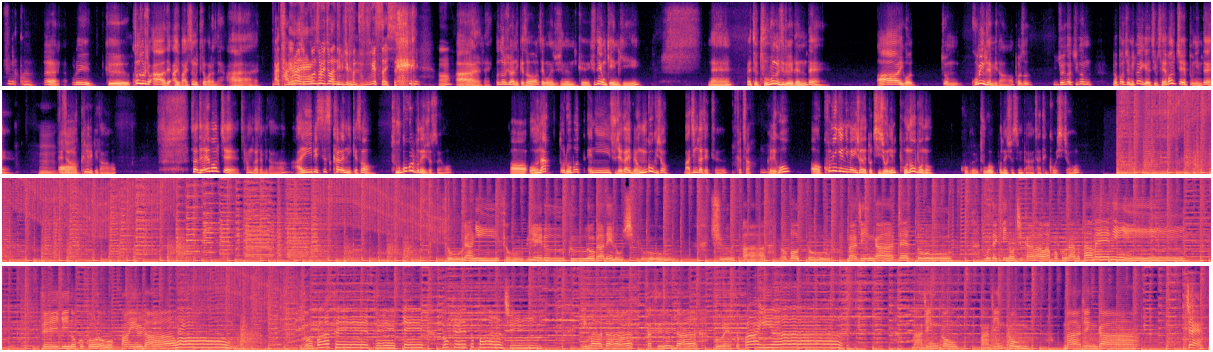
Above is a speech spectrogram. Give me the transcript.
그니까. 네, 우리 그 콘솔이 좀, 아, 네, 아유, 말씀을 드려버렸네. 아, 아 당연하지 아. 콘솔이 조아님 지금 누구겠어 씨. 어? 아, 네. 콘솔이 조아님께서 제공해주시는 그 휴대용 게임기. 네. 하여튼 두 분을 드려야 되는데, 아, 이거 좀 고민됩니다. 벌써 저희가 지금 몇 번째입니까? 이게 지금 세 번째 뿐인데, 음 그죠 어, 큰일입니다. 자, 네 번째 참가자입니다. 아이리스 스칼렛님께서 두 곡을 보내주셨어요. 어, 워낙 또 로봇 애니 주제가의 명곡이죠. 마징가 제트. 그쵸 그리고, 어, 코믹 애니메이션의 또 지존인 보노보노 곡을 두 곡 보내주셨습니다. 자, 듣고 오시죠. 소랑이 소비에르 구로가네 노시로 슈파 로봇도 마징가 젯도無敵の力は僕らのために 正義の心をファイラーを飛ばせててロケットパンチ。未だ霞んだブレッドファイヤー。マジンゴーマジンゴー。マジンガー。ジェン。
